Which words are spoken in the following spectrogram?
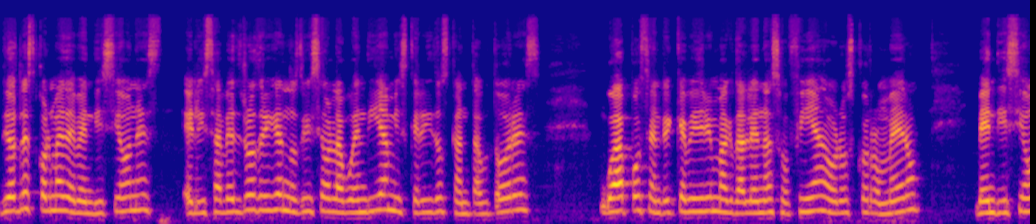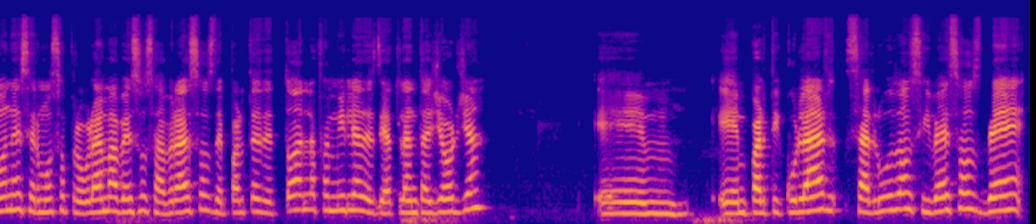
Dios les colme de bendiciones. Elizabeth Rodríguez nos dice hola, buen día, mis queridos cantautores. Guapos, Enrique Vidri, Magdalena Sofía, Orozco Romero. Bendiciones, hermoso programa, besos, abrazos de parte de toda la familia desde Atlanta, Georgia. Em, en particular, saludos y besos de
